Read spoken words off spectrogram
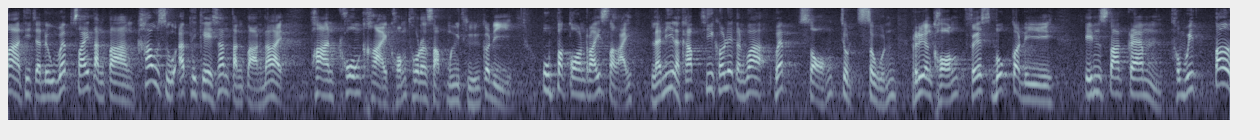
มารถที่จะดูเว็บไซต์ต่างๆ เข้าสู่แอปพลิเคชันต่างๆ ได้ ผ่านโครงข่ายของโทรศัพท์มือถือก็ดีอุปกรณ์ไร้สาย และนี่แหละครับ ที่เขาเรียกกันว่าเว็บ 2.0 เรื่องของ Facebook ก็ดี Instagram Twitter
